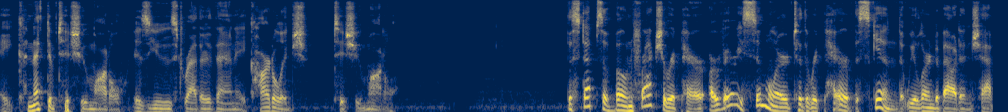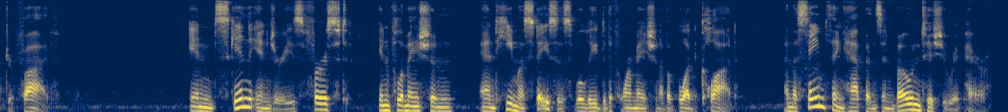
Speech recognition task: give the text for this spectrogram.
a connective tissue model is used rather than a cartilage tissue model. The steps of bone fracture repair are very similar to the repair of the skin that we learned about in Chapter 5. In skin injuries, first, inflammation and hemostasis will lead to the formation of a blood clot. And the same thing happens in bone tissue repair,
